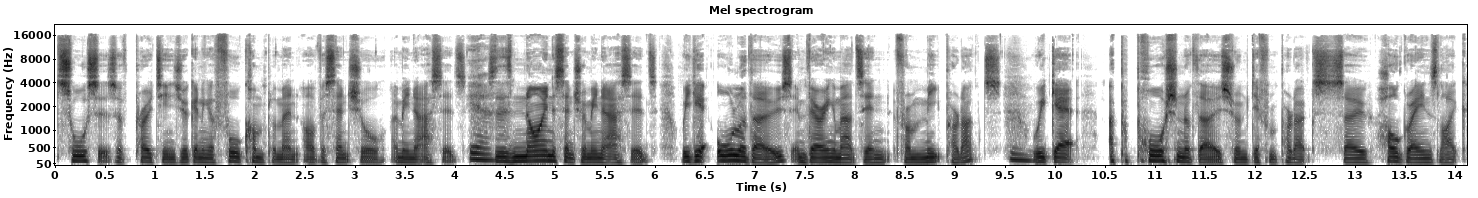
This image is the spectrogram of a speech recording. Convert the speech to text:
sources of proteins, you're getting a full complement of essential amino acids. So there's nine essential amino acids. We get all of those in varying amounts in from meat products. Hmm. We get a proportion of those from different products. So whole grains like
